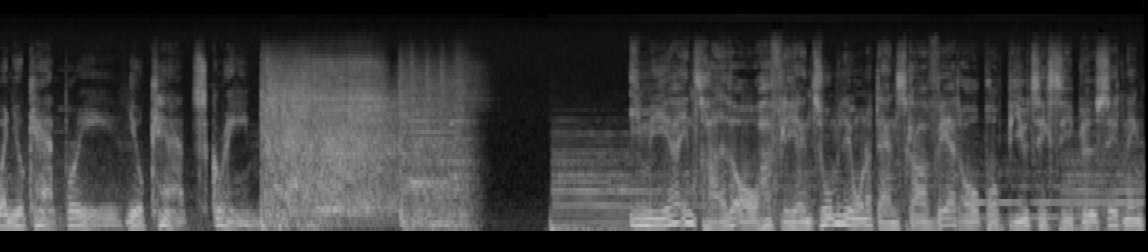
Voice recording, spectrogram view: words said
When you can't breathe, you can't scream. I mere end 30 år har flere end 2 millioner danskere hvert år brugt biotex i blødsætning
